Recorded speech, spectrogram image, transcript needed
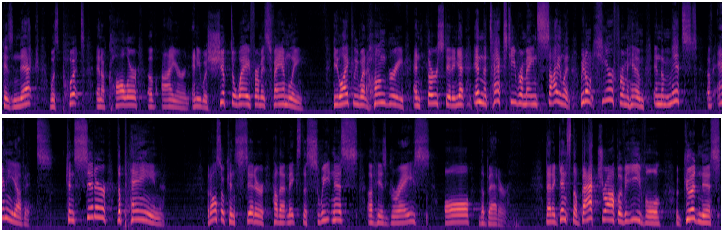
His neck was put in a collar of iron, and he was shipped away from his family. He likely went hungry and thirsted, and yet in the text he remains silent. We don't hear from him in the midst of any of it. Consider the pain but also consider how that makes the sweetness of His grace all the better. That against the backdrop of evil, goodness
